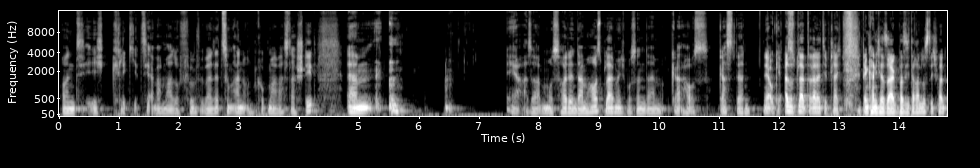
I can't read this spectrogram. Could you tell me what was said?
Und ich klicke jetzt hier einfach mal so fünf Übersetzungen an und gucke mal, was da steht. Ähm, ja, also muss heute in deinem Haus bleiben, ich muss in deinem Haus Gast werden. Ja, okay, also es bleibt relativ gleich. Dann kann ich ja sagen, was ich daran lustig fand.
